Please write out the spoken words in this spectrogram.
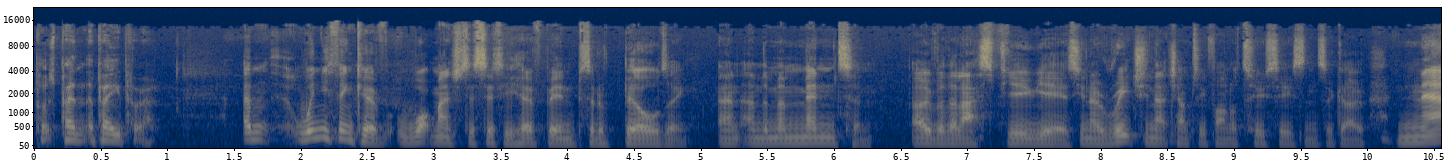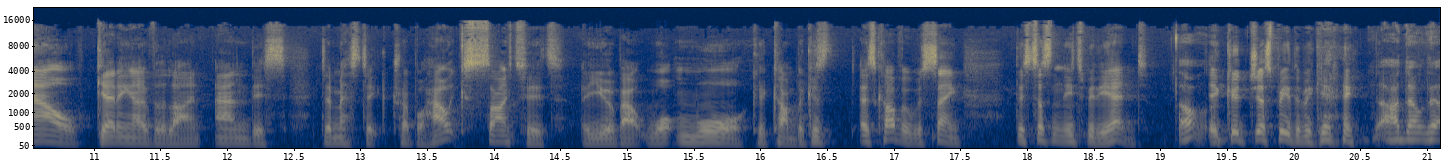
puts pen to paper. Um, when you think of what Manchester City have been sort of building and, and the momentum over the last few years, you know, reaching that Champions League final two seasons ago, now getting over the line and this domestic treble, how excited are you about what more could come? Because as Kaveh was saying, this doesn't need to be the end. Oh, it could just be the beginning. I don't. Th-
